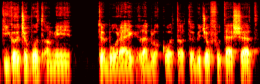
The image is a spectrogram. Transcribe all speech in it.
gigajobot, ami több óráig leblokkolta a többi jobb futását,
